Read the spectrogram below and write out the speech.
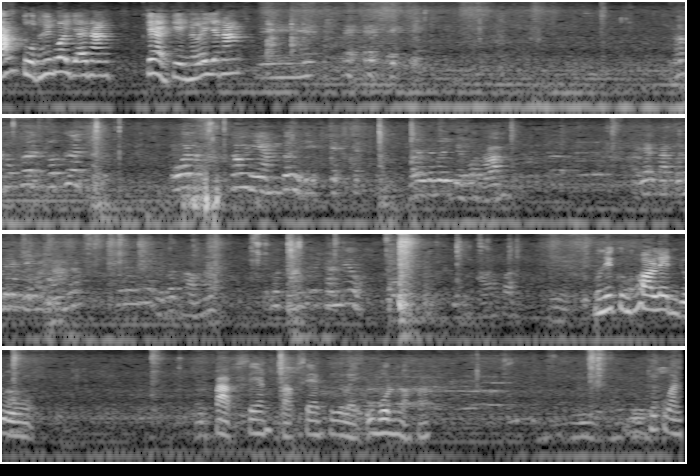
ล้างตูดให้ด้วยยายนางแก้เก่งเลยยายนาง แล้วลุกขึ้นลุกขึ้นโอ้ยต้องเงียมต้นดิไม่ได้ไม่เจ็บมาถามอยากกลับคนได้กินมาถามแล้วเจ็บมาถามไหมมาถามด้วยกันเร็ววันนี้คุณพ่อเล่นอยู่ ปากแซงปากแซงคืออะไร อุบลเหรอคะดูทุกวัน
